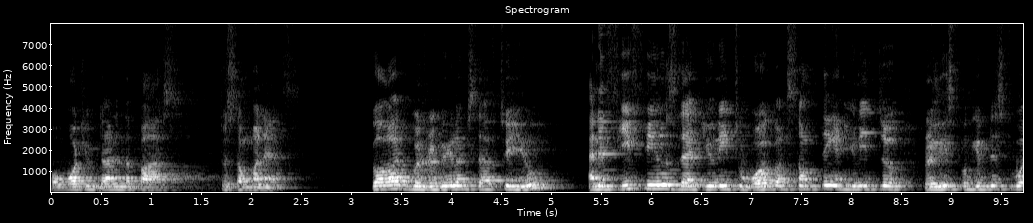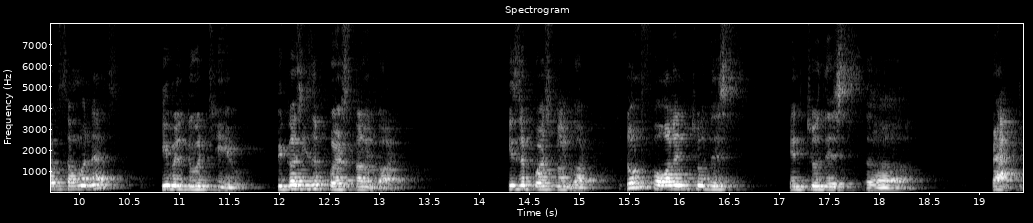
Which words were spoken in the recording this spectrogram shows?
or what you've done in the past to someone else. God will reveal himself to you. And if he feels that you need to work on something and you need to release forgiveness towards someone else, he will do it to you. Because he's a personal God. He's a personal God. So don't fall into this into this uh, trap.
